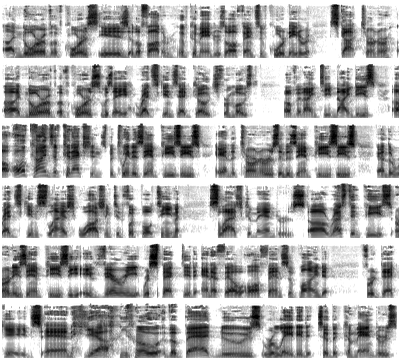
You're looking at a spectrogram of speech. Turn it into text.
Uh, Norv, of course, is the father of Commanders offensive coordinator Scott Turner. Uh, Norv, of course, was a Redskins head coach for most of the 1990s. Uh, all kinds of connections between the Zampeses and the Turners and the Zampeses and the Redskins slash Washington football team slash Commanders. Uh, rest in peace, Ernie Zampese, a very respected NFL offensive mind for decades. And yeah, you know, the bad news related to the commanders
